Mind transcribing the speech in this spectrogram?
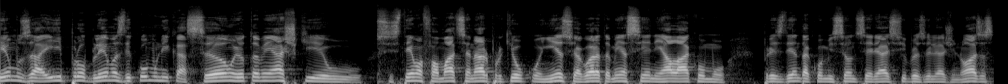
Temos aí problemas de comunicação. Eu também acho que o sistema Famato Cenário, porque eu conheço, e agora também a CNA lá como presidente da Comissão de Cereais e Fibras Oleaginosas,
